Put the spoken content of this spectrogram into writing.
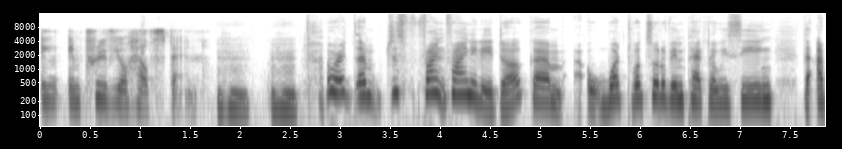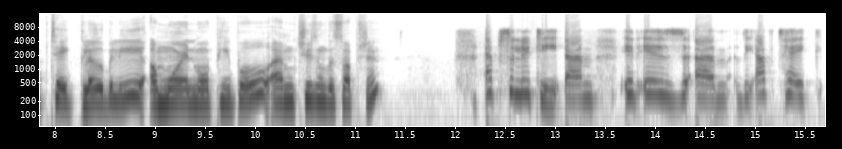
in- improve your health span mm-hmm. Mm-hmm. All right. Um, just fin- finally, Doc, um, what what sort of impact are we seeing the uptake globally? Are more and more people um, choosing this option? Absolutely. Um, it is um, the uptake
